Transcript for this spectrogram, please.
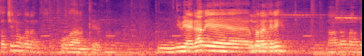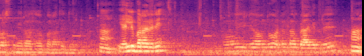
ಸಚಿನ್ ಹೋಗಾರ್ ಅಂತ ಸರ್. ಹೋಗಾರ ಅಂತೇಳಿ ಹೇಳಿ. ನೀವು ಯಾರ್ಯಾರು ಬರದಿರಿ? ನಾನು ನನ್ನ ದೋಸ್ತ್ ಮೀರಾಜ್ ಬರತ್ತಿದ್ದು ರೀ ಹಾಂ ಎಲ್ಲಿ ಬರದಿರಿ? ನಾವು ಇಲ್ಲಿ ಒಂದು ಹೋಟೆಲ್ದಾಗ ಬ್ಯಾಗ್ ಇತ್ತು ರೀ ಹಾಂ.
